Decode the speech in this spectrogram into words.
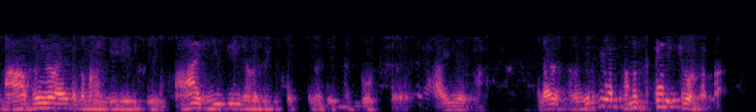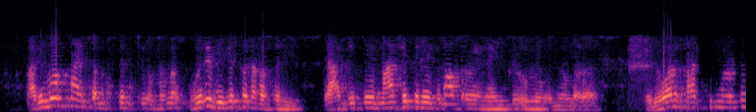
മാതൃകളായിട്ട് നമ്മൾ അംഗീകരിക്കുകയും ആ രീതിയിലുള്ള വികസനത്തിന് ആയിരുന്നു അതായത് പ്രകൃതിയെ സംസ്കരിച്ചുകൊണ്ടുള്ള പരിപൂർണമായി സംസ്കരിച്ചുകൊണ്ടുള്ള ഒരു വികസന പദ്ധതി രാജ്യത്തെ മാറ്റത്തിലേക്ക് മാത്രമേ നയിക്കുകയുള്ളൂ എന്നുള്ളത് ഒരുപാട് സാക്ഷ്യങ്ങളുണ്ട്.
